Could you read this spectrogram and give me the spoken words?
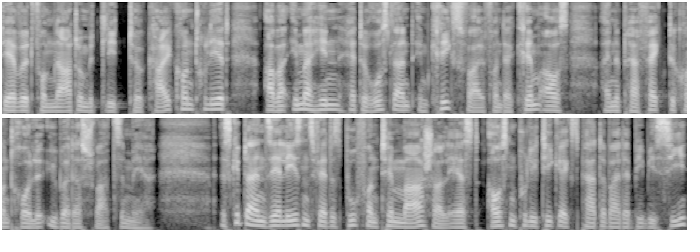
der wird vom NATO-Mitglied Türkei kontrolliert, aber immerhin hätte Russland im Kriegsfall von der Krim aus eine perfekte Kontrolle über das Schwarze Meer. Es gibt ein sehr lesenswertes Buch von Tim Marshall. Er ist Außenpolitikexperte bei der BBC.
